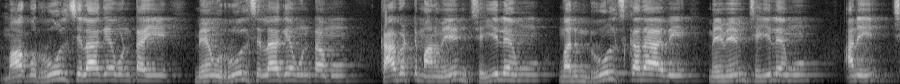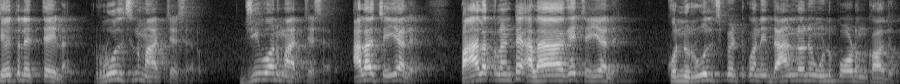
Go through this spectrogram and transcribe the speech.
మాకు రూల్స్ ఇలాగే ఉంటాయి మేము రూల్స్ ఇలాగే ఉంటాము కాబట్టి మనం ఏం చెయ్యలేము. మరి రూల్స్ కదా అవి మేమేం చెయ్యలేము. అని చేతులు ఎత్తేలా రూల్స్ని మార్చేశారు. జీవోని మార్చేశారు. అలా చెయ్యాలి. పాలకులంటే అలాగే చేయాలి కొన్ని రూల్స్ పెట్టుకొని దానిలోనే ఉండిపోవడం కాదు.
